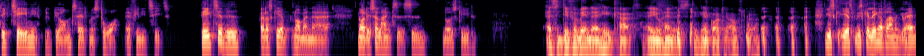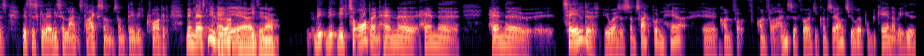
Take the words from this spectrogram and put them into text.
Dick Cheney vil blive omtalt med stor affinitet. Det er ikke til at vide, hvad der sker, når, man er, når det er så lang tid siden noget skete. Altså det forventer jeg helt klart af Johannes, det kan jeg godt afsløre. vi, skal, yes, vi skal længere frem end Johannes, hvis det skal være lige så langt stræk som, som David Crockett. Men lad os lige høre. Ja, det er rigtigt nok. Viktor Orbán, han, øh, han, han, øh, talte jo altså som sagt på den her øh, konfer- konference for de konservative republikanere, hvilket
